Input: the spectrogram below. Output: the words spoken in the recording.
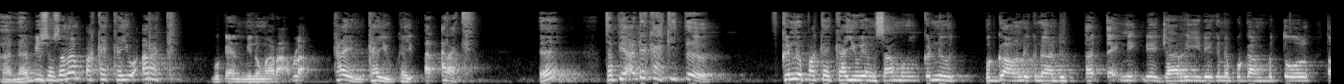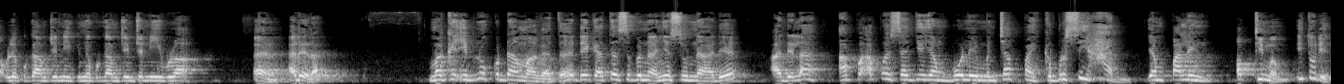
Ha, Nabi SAW pakai kayu arak. Bukan minum arak pula. Kain, kayu, kayu arak. Eh? Tapi adakah kita kena pakai kayu yang sama, kena pegang dia kena ada teknik dia, jari dia kena pegang betul, tak boleh pegang macam ni, kena pegang macam ni pula. Eh, ada tak? Maka Ibnu Qudamah kata, dia kata sebenarnya sunnah dia adalah apa-apa saja yang boleh mencapai kebersihan yang paling optimum. Itu dia.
